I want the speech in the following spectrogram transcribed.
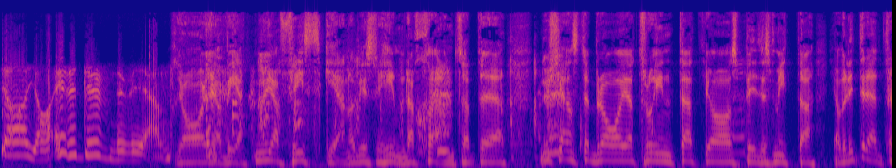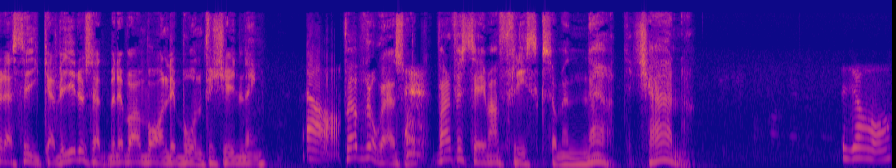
Ja, ja, är det du nu igen? Ja, jag vet. Nu är jag frisk igen och det är så himla skönt. Så att, eh, nu känns det bra. Jag tror inte att jag sprider smitta. Jag var lite rädd för det där Zika-viruset, men det var en vanlig bondförkylning. Ja. Får jag fråga en sak? Varför säger man frisk som en nötkärna? Ja,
